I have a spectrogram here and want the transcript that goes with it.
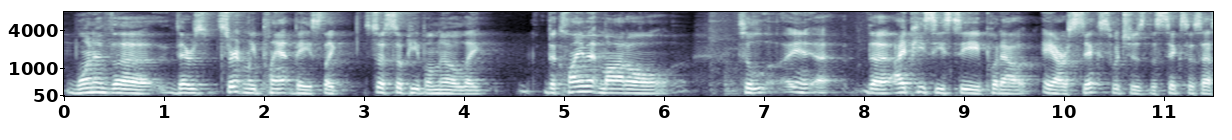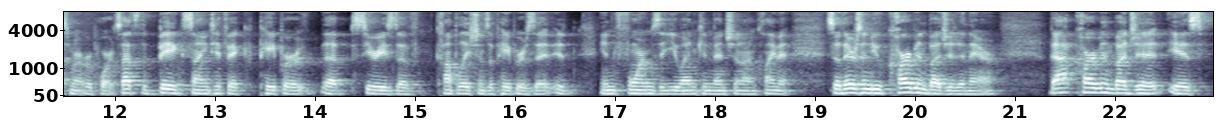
one of the there's certainly plant based like just so people know like the climate model. So uh, the IPCC put out AR6, which is the six assessment reports. That's the big scientific paper, the series of compilations of papers that it informs the UN Convention on Climate. So there's a new carbon budget in there. That carbon budget is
